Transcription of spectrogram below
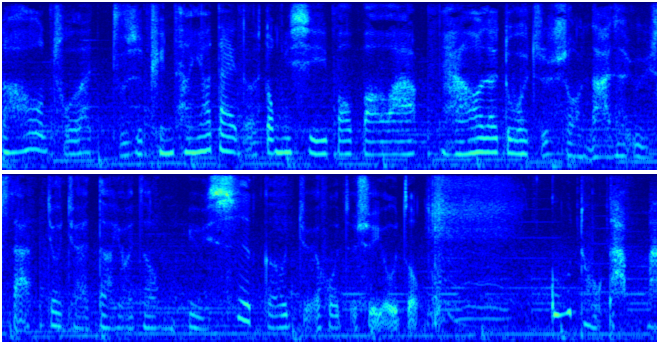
然后除了就是平常要带的东西，包包啊，还要再多一只手拿着雨伞，就觉得有一种与世隔绝，或者是有一种孤独感嘛。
